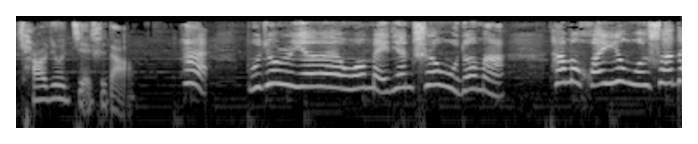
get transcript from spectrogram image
条就解释道：“嗨，不就是因为我每天吃五顿吗？”他们怀疑我刷单。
